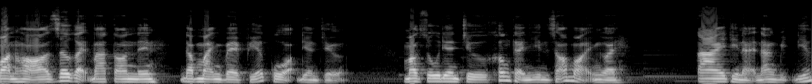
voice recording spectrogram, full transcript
Bọn họ giơ gậy ba ton lên, đập mạnh về phía của Điền Trừ. Mặc dù Điền Trừ không thể nhìn rõ mọi người, tai thì lại đang bị điếc,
